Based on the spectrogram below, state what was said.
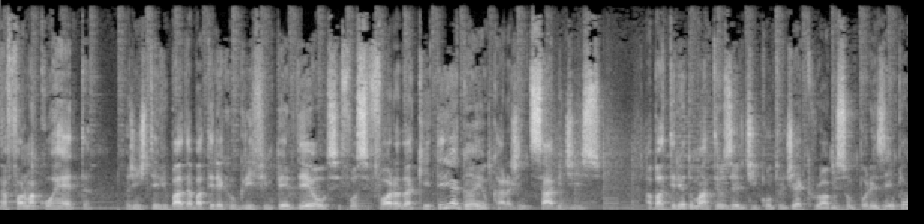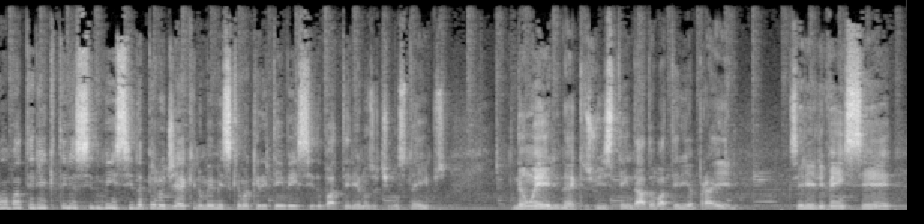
na forma correta. A gente teve da bateria que o Griffin perdeu, se fosse fora daqui teria ganho, cara, a gente sabe disso. A bateria do Matheus Erdi contra o Jack Robinson, por exemplo, é uma bateria que teria sido vencida pelo Jack no mesmo esquema que ele tem vencido bateria nos últimos tempos. Não ele, né? Que os juízes têm dado a bateria para ele. Seria ele vencer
